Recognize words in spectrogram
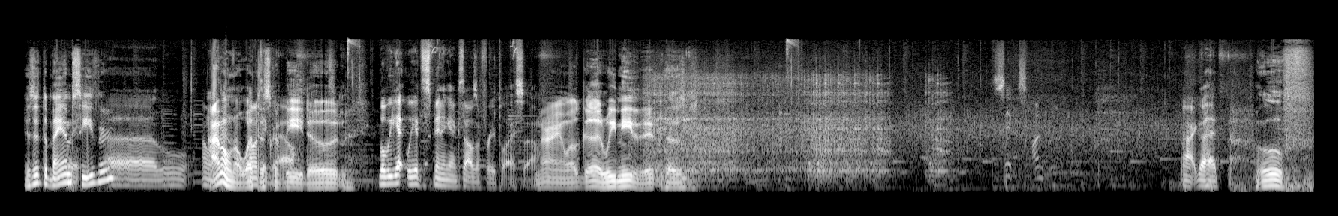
Is it the band Caesar? Uh, I don't know what this could be, dude. But we get we get to spin again because that was a free play. So All right, well, good. We needed it because all right, go ahead. Oof.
